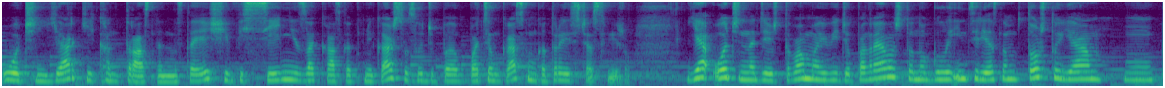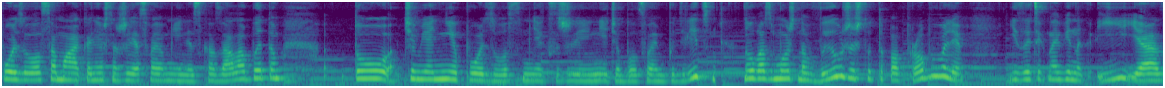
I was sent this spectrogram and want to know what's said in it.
очень яркий и контрастный, настоящий весенний заказ, как мне кажется, судя по, по тем краскам, которые я сейчас вижу. Я очень надеюсь, что вам мое видео понравилось, что оно было интересным. То, что я пользовалась сама, конечно же, я свое мнение сказала об этом. То, чем я не пользовалась, мне, к сожалению, нечем было с вами поделиться. Но, возможно, вы уже что-то попробовали из этих новинок. И я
